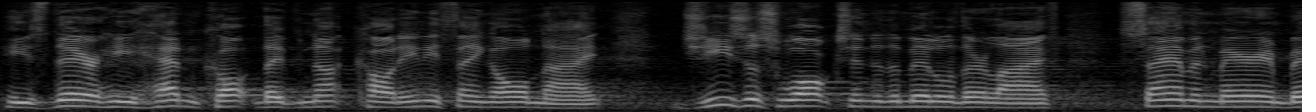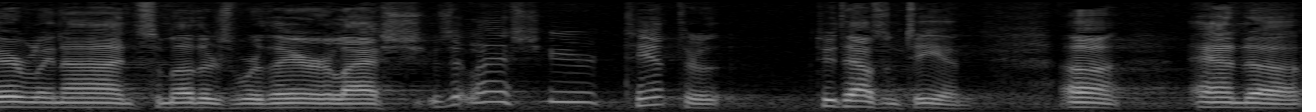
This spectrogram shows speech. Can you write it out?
he's there. He hadn't caught, they've not caught anything all night. Jesus walks into the middle of their life. Sam and Mary and Beverly and I and some others were there last, was it last year? 10th or 2010. Uh, and uh,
